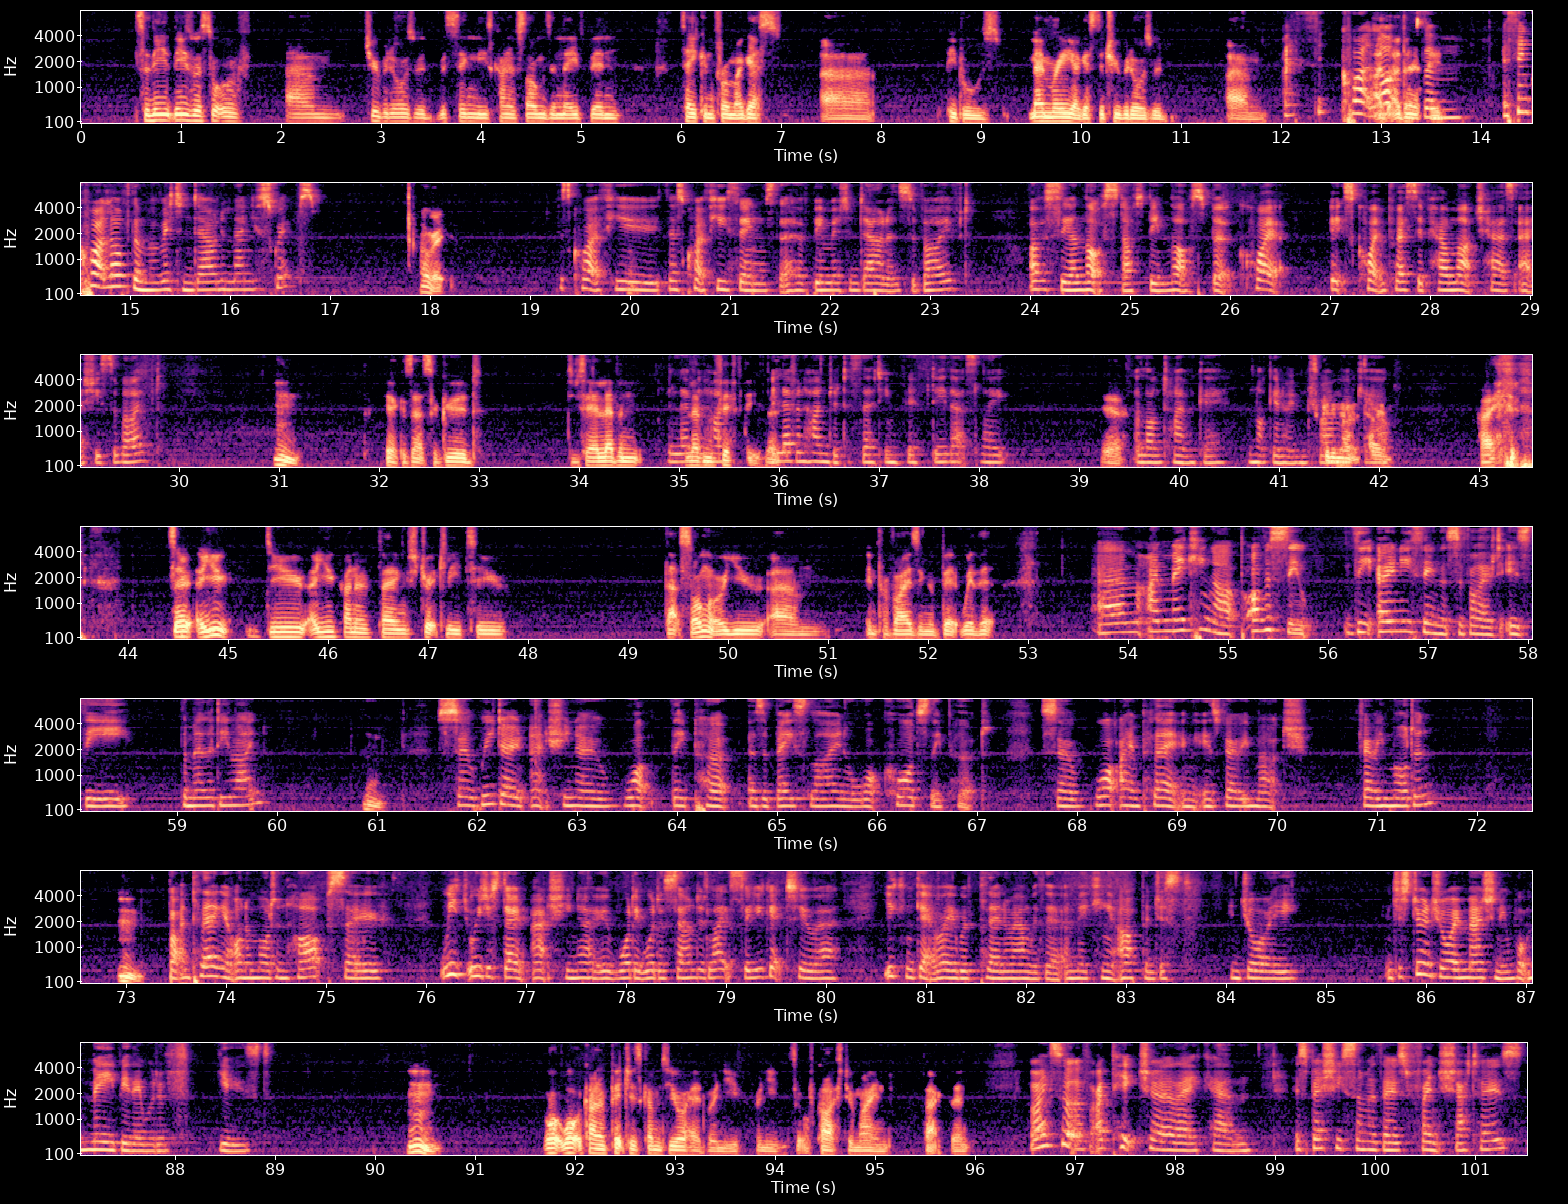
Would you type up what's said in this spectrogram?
so the, these were sort of um, troubadours would, would sing these kind of songs, and they've been taken from, I guess, uh, people's memory. I guess the troubadours would. Um, I think quite a I- lot I don't of them. I think quite a lot of them were written down in manuscripts. all right. There's quite a few. There's quite a few things that have been written down and survived. Obviously, a lot of stuff's been lost, but quite. It's quite impressive how much has actually survived. Mm. Yeah, because that's a good. Did you say 11, 1150? 1100 to 1350. That's like Yeah. a long time ago. I'm not going to even try and work it. Hi. so are you do you are you kind of playing strictly to that song or are you um, improvising a bit with it? Um, I'm making up. Obviously, the only thing that survived is the the melody line. Hmm. So we don't actually know what they put as a bass line or what chords they put. So what I'm playing is very much very modern. Mm. But I'm playing it on a modern harp, so we we just don't actually know what it would have sounded like. So you get to uh, you can get away with playing around with it and making it up and just enjoy and just to enjoy imagining what maybe they would have used. Hmm. What what kind of pictures come to your head when you when you sort of cast your mind back then? Well, I sort of I picture like um, especially some of those French chateaus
